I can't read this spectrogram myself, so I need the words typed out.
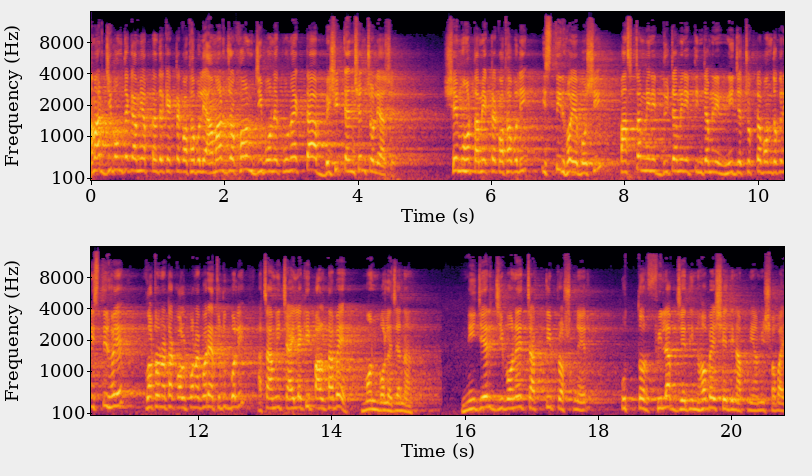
আমার জীবন থেকে আমি আপনাদেরকে একটা কথা বলি, আমার যখন জীবনে কোনো একটা বেশি টেনশন চলে আসে সেই মুহূর্তে আমি একটা কথা বলি, স্থির হয়ে বসি, পাঁচটা মিনিট, দুইটা মিনিট, তিনটা মিনিট, নিজের চোখটা বন্ধ করে স্থির হয়ে ঘটনাটা কল্পনা করে এতটুকু বলি আচ্ছা আমি চাইলে কি পাল্টাবে? মন বলে যে না। নিজের জীবনে চারটি প্রশ্নের উত্তর ফিল আপ যেদিন হবে, সেদিন আপনি, আমি সবাই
